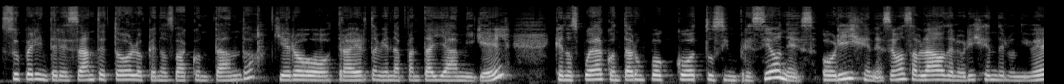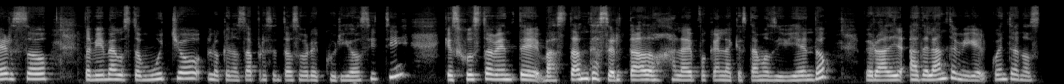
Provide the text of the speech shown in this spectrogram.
súper interesante todo lo que nos va contando. Quiero traer también a pantalla a Miguel, que nos pueda contar un poco tus impresiones, orígenes. Hemos hablado del origen del universo. También me gustó mucho lo que nos ha presentado sobre Curiosity, que es justamente bastante acertado a la época en la que estamos viviendo. Pero ad adelante, Miguel, cuéntanos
